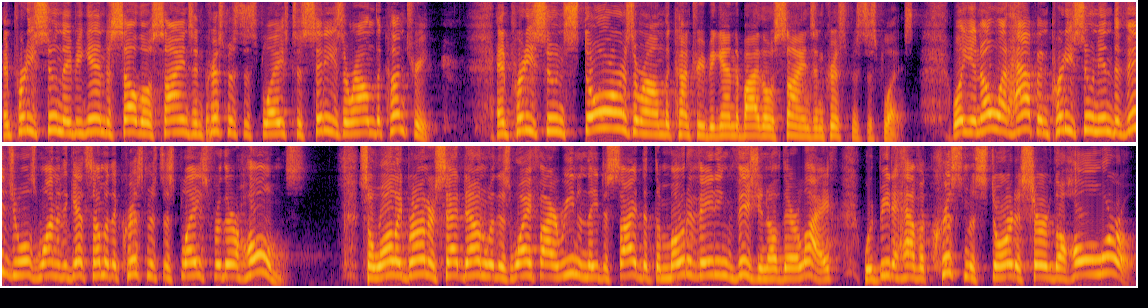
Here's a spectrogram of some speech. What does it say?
And pretty soon they began to sell those signs and Christmas displays to cities around the country. And pretty soon stores around the country began to buy those signs and Christmas displays. Well, you know what happened? Pretty soon individuals wanted to get some of the Christmas displays for their homes. So Wally Bronner sat down with his wife Irene and they decided that the motivating vision of their life would be to have a Christmas store to serve the whole world.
